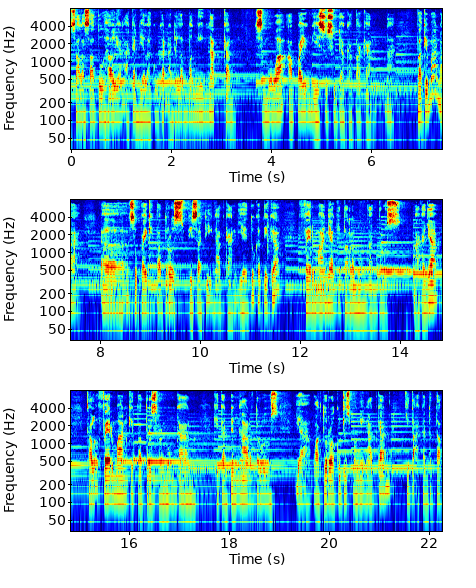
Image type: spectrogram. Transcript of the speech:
salah satu hal yang akan dia lakukan adalah mengingatkan semua apa yang Yesus sudah katakan. Nah, bagaimana uh, supaya kita terus bisa diingatkan? Yaitu ketika firmannya kita renungkan terus. Makanya kalau firman kita terus renungkan, kita dengar terus, ya waktu Roh Kudus mengingatkan, kita akan tetap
